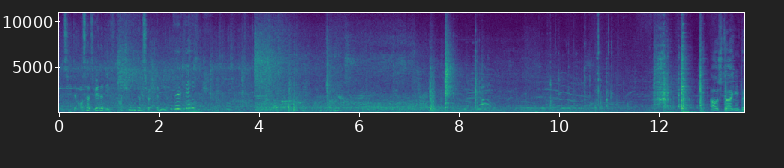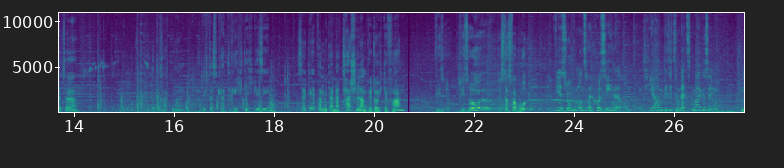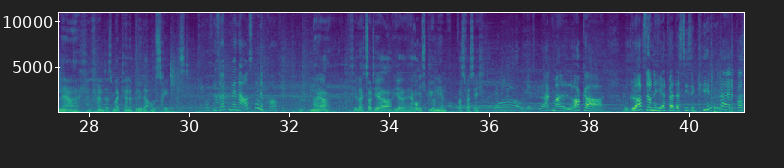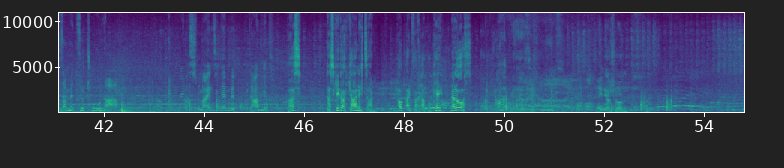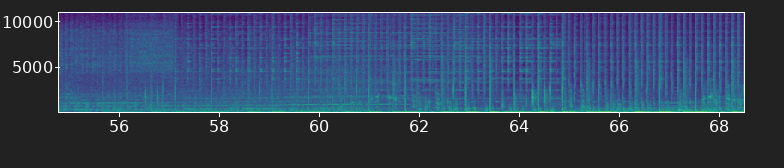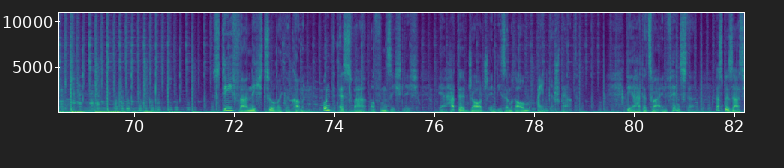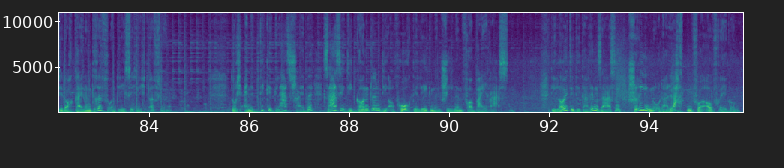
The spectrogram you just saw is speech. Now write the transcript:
Sieht aus, als wäre die Fahrt schon wieder zu Ende. Wirklich? Aussteigen, bitte. Sagt mal, habe ich das gerade richtig gesehen? Seid ihr etwa mit einer Taschenlampe durchgefahren? Wie, wieso? Ist das verboten? Wir suchen unsere Cousine und, und hier haben wir sie zum letzten Mal gesehen. Ja, wenn das mal keine blöde Ausrede ist. Wofür sollten wir eine Ausrede brauchen? Naja, vielleicht sollt ihr ja hier herumspionieren, was weiß ich. Oh, jetzt bleib mal locker. Du glaubst doch nicht etwa, dass diese Kinder etwas damit zu tun haben. Was meinen Sie denn mit damit? Was? Das geht euch gar nichts an. Haut einfach ab, okay? Na los! Gehen ja schon. Steve war nicht zurückgekommen. Und es war offensichtlich. Er hatte George in diesem Raum eingesperrt. Der hatte zwar ein Fenster, das besaß jedoch keinen Griff und ließ sich nicht öffnen. Durch eine dicke Glasscheibe sah sie die Gondeln, die auf hochgelegenen Schienen vorbeirasten. Die Leute, die darin saßen, schrien oder lachten vor Aufregung.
